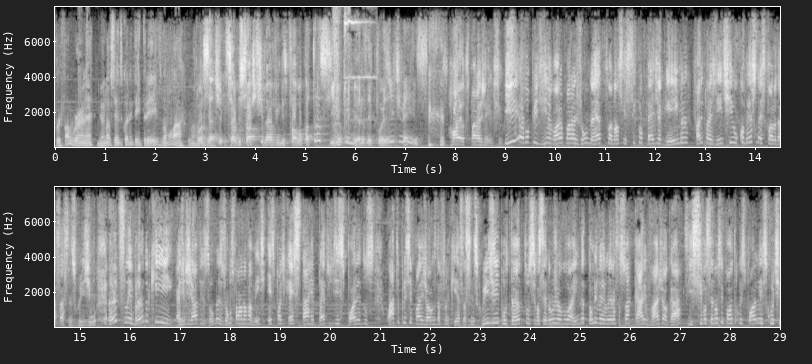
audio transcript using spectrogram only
por favor, né? 1943, vamos lá. Vamos Pô, se a, se a Ubisoft estiver ouvindo isso, por favor, patrocine o primeiro, depois a gente vê isso. royalties para a gente. E eu vou pedir agora para João Neto, a nossa enciclopédia gamer, fale pra gente o começo da história da Assassin's Creed 1. Antes, lembrando que a gente já avisou, mas vamos falar novamente, esse podcast está repleto de spoiler dos quatro principais jogos da franquia Assassin's Creed. Portanto, se você não jogou ainda, tome vergonha nessa sua cara e vá jogar. E se você não se importa com spoiler, escute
